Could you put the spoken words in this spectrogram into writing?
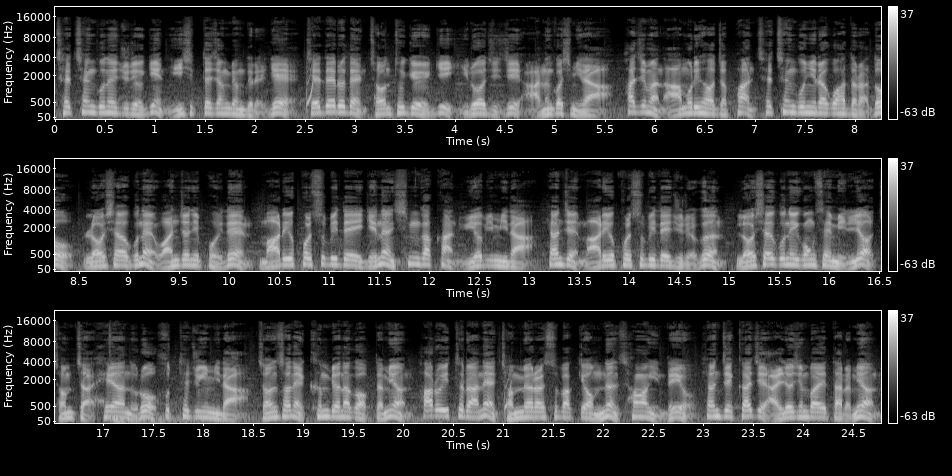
체첸군의 주력인 20대 장병들의 군인들에게 제대로 된 전투 교육이 이루어지지 않은 것입니다. 하지만 아무리 허접한 체첸군이라고 하더라도 러시아군에 완전히 포위된 마리우폴 수비대에게는 심각한 위협입니다. 현재 마리우폴 수비대 주력은 러시아군의 공세에 밀려 점차 해안으로 후퇴 중입니다. 전선에 큰 변화가 없다면 하루 이틀 안에 전멸할 수밖에 없는 상황인데요. 현재까지 알려진 바에 따르면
